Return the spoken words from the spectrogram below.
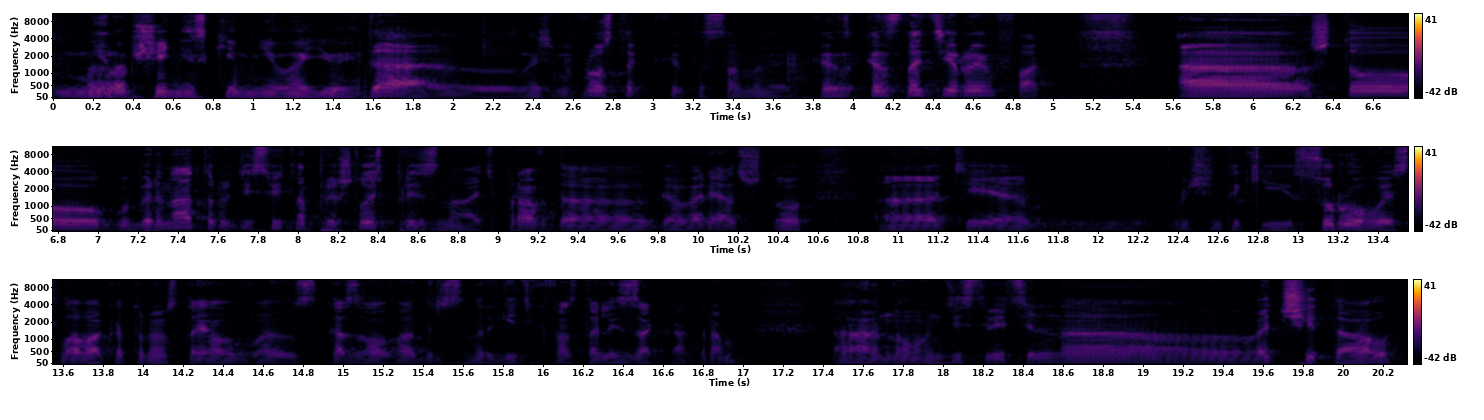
Мы Не- вообще ни с кем не воюем. да, э, значит, мы просто это самое кон- констатируем факт. А, что губернатору действительно пришлось признать. Правда, говорят, что э, те очень такие суровые слова, которые он стоял, в- сказал в адрес энергетиков, остались за кадром. А, но он действительно э, отчитал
